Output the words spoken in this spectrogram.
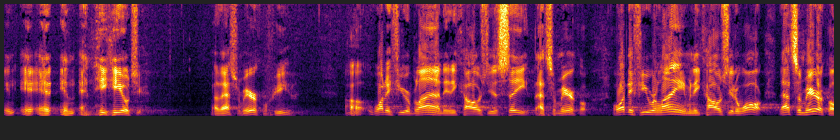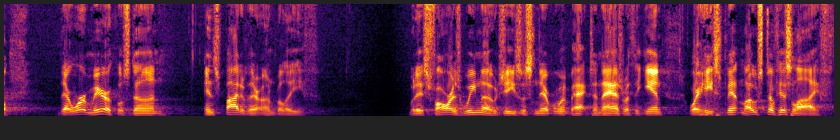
and, and, and, and he healed you? Well, that's a miracle for you. Uh, what if you were blind and he caused you to see? That's a miracle. What if you were lame and he caused you to walk? That's a miracle. There were miracles done in spite of their unbelief. But as far as we know, Jesus never went back to Nazareth again, where he spent most of his life.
